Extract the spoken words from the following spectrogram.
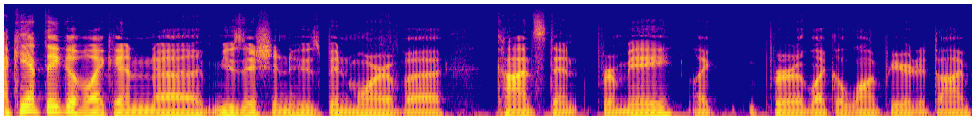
I can't think of like an uh, musician who's been more of a constant for me, like for like a long period of time.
